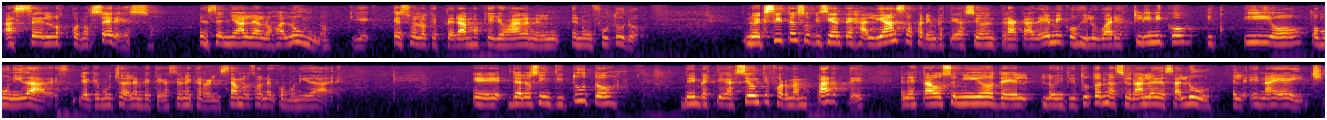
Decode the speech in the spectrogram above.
hacerlos conocer eso, enseñarle a los alumnos que eso es lo que esperamos que ellos hagan en, un futuro. No existen suficientes alianzas para investigación entre académicos y lugares clínicos y, y, o comunidades, ya que muchas de las investigaciones que realizamos son en comunidades. Eh, de los institutos de investigación que forman parte en Estados Unidos de los Institutos Nacionales de Salud, el NIH,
